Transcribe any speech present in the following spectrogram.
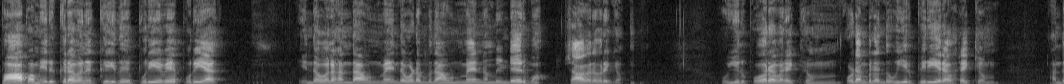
பாபம் இருக்கிறவனுக்கு இது புரியவே புரியாது. இந்த உலகந்தான் உண்மை இந்த உடம்பு தான் உண்மைன்னு நம்பிகிட்டே இருப்பான். சாகிற வரைக்கும் உயிர் போகிற வரைக்கும் உடம்புலேருந்து உயிர் பிரியிற வரைக்கும் அந்த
